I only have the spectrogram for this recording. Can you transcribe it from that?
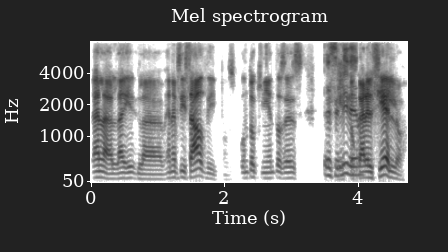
la, la, NFC South y pues punto 500 es, tocar el cielo.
